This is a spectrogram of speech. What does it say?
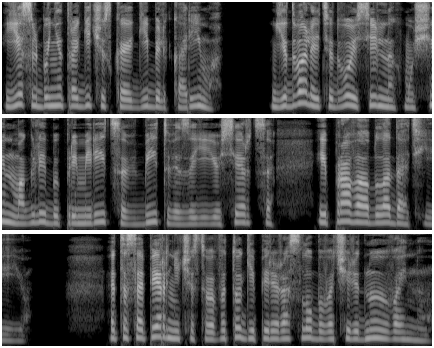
Если бы не трагическая гибель Карима, едва ли эти двое сильных мужчин могли бы примириться в битве за ее сердце и право обладать ею. Это соперничество в итоге переросло бы в очередную войну.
